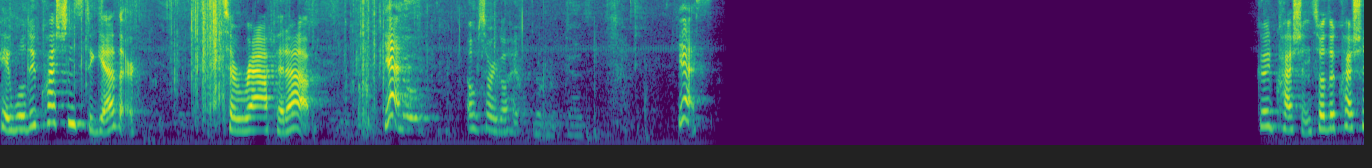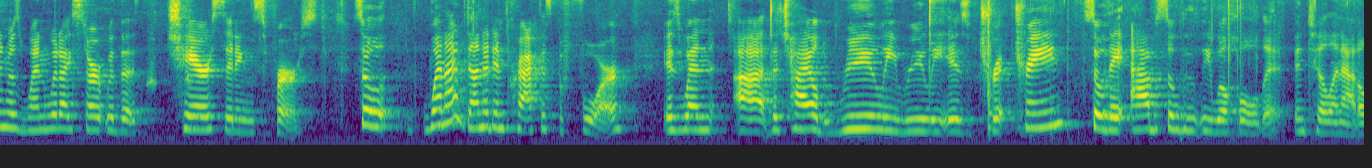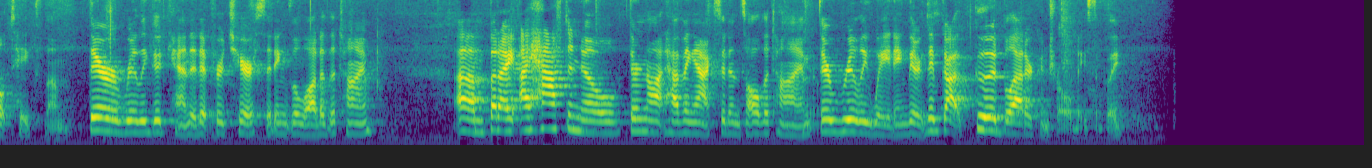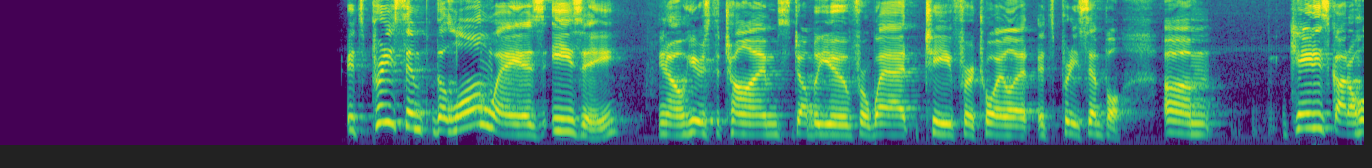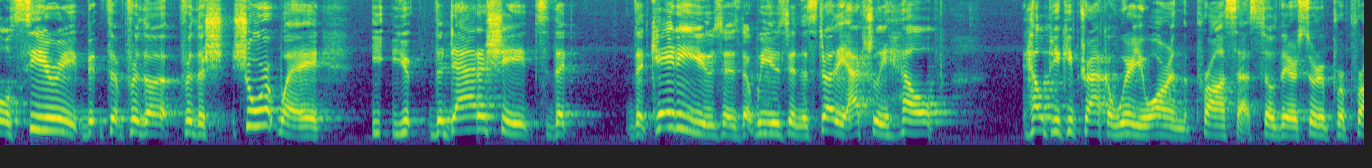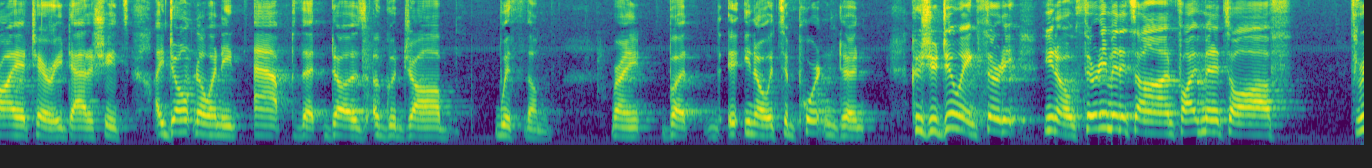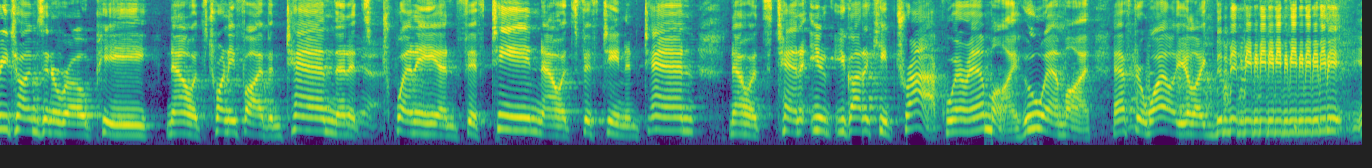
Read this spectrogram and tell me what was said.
Okay, we'll do questions together to wrap it up. Yes. Oh, sorry, go ahead. Yes. Good question. So the question was when would I start with the chair sittings first? So when I've done it in practice before is when uh, the child really, really is trip trained. So they absolutely will hold it until an adult takes them. They're a really good candidate for chair sittings a lot of the time. Um, but I, I, have to know they're not having accidents all the time. They're really waiting. They're, they've got good bladder control, basically. It's pretty simple. The long way is easy. You know, here's the times, W for wet, T for toilet. It's pretty simple. Um, Katie's got a whole series for the for the short way. You, the data sheets that that Katie uses that we used in the study actually help help you keep track of where you are in the process. So they're sort of proprietary data sheets. I don't know any app that does a good job with them, right? But it, you know, it's important to because you're doing 30, you know, 30 minutes on, five minutes off, three times in a row P. Now it's 25 and 10, then it's yeah. 20 and 15, now it's 15 and 10, now it's 10. You, you got to keep track. Where am I? Who am I? After a while, you're like,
